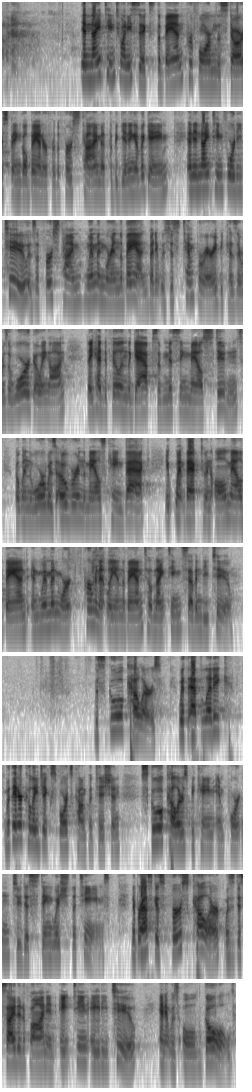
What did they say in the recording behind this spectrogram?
In 1926, the band performed the Star Spangled Banner for the first time at the beginning of a game. And in 1942, it was the first time women were in the band, but it was just temporary because there was a war going on. They had to fill in the gaps of missing male students, but when the war was over and the males came back, it went back to an all-male band, and women weren't permanently in the band until 1972 the school colors. With athletic, with intercollegiate sports competition, school colors became important to distinguish the teams. Nebraska's first color was decided upon in 1882, and it was old gold.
